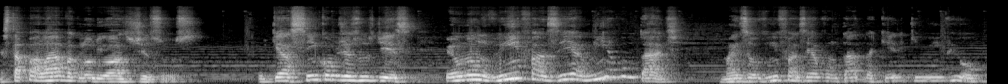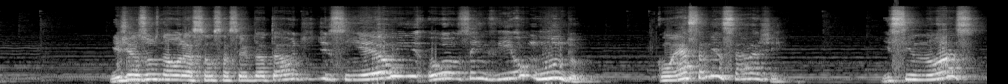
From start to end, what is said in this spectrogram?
esta palavra gloriosa de Jesus. Porque assim como Jesus disse, eu não vim fazer a minha vontade, mas eu vim fazer a vontade daquele que me enviou. E Jesus, na oração sacerdotal, disse assim: Eu os envio ao mundo com essa mensagem. E se nós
